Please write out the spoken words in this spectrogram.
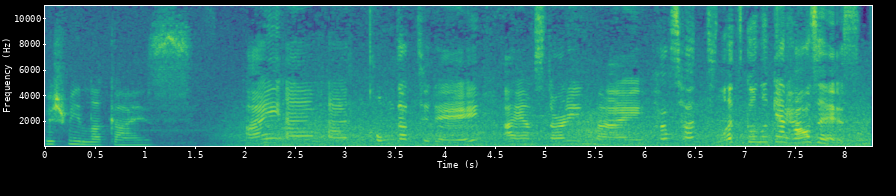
Wish me luck guys. I am at Gongdeok today. I am starting my house hunt. Let's go look at houses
